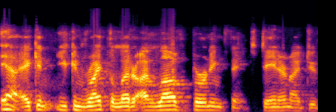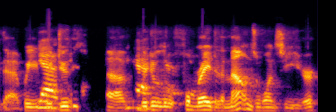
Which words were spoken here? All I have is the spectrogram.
yeah, it can. You can write the letter. I love burning things. Dana and I do that. We yes. we do uh, yes. we do a little foray to the mountains once a year,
